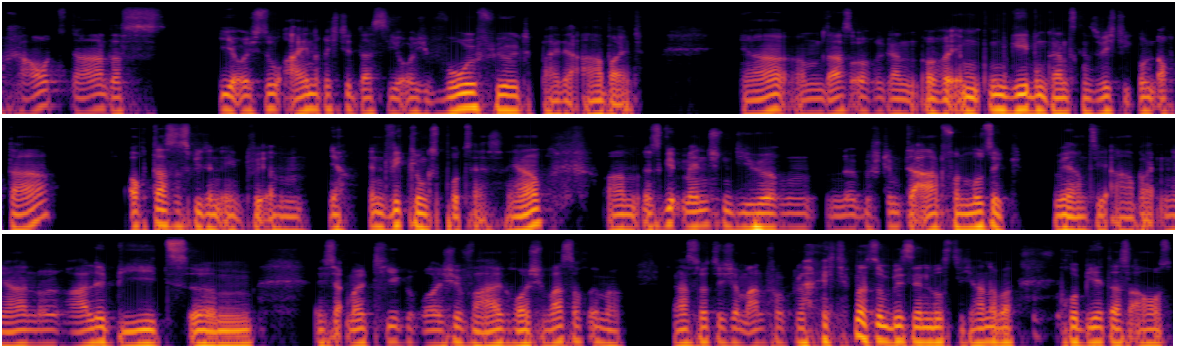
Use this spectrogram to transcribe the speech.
schaut da, dass ihr euch so einrichtet, dass ihr euch wohlfühlt bei der Arbeit. Ja, ähm, da ist eure, eure Umgebung ganz, ganz wichtig. Und auch da, auch das ist wieder ein ähm, ja, Entwicklungsprozess. Ja, ähm, es gibt Menschen, die hören eine bestimmte Art von Musik, während sie arbeiten. Ja, neurale Beats, ähm, ich sag mal Tiergeräusche, Wahlgeräusche, was auch immer. Das hört sich am Anfang vielleicht immer so ein bisschen lustig an, aber probiert das aus.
